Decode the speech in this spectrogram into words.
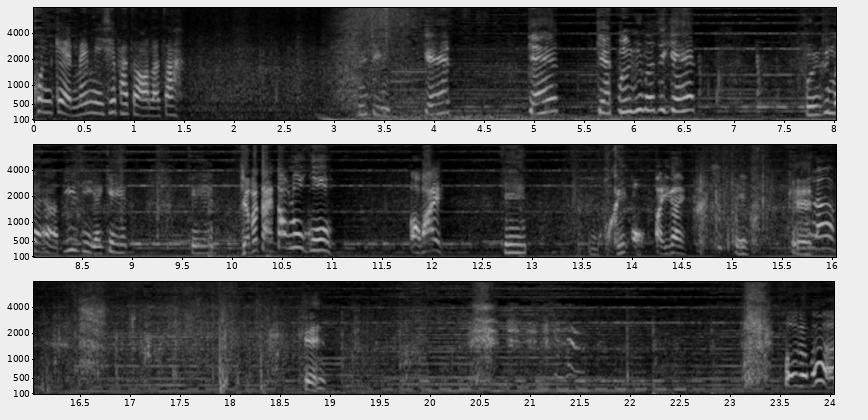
คุณเกดไม่มีชีพจรแล้วจ้ะ ไม่จริงเกดเกดเกดฟื้นขึ้นมาสิเกดฟื้นขึ้นมาหาพี่สิอะเกดเกดอย่ามาแตะต้องลูกกู ออกไปเกดบอกให้ออกไปไงเกดเกดเลิกเกดพ่อกลับมาหา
